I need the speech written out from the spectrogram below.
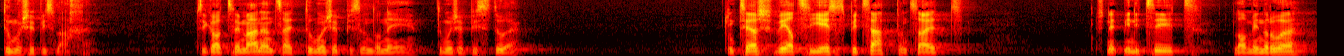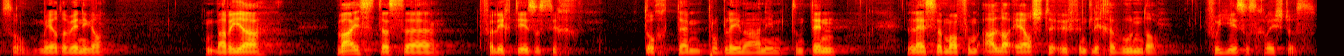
du musst etwas machen. Sie geht zu einem Mann und sagt: Du musst etwas unternehmen, du musst etwas tun. Und zuerst wehrt sie Jesus ein bisschen ab und sagt: Das ist nicht meine Zeit, lass mich in Ruhe, so mehr oder weniger. Und Maria weiß, dass äh, vielleicht Jesus sich doch dem Problem annimmt. Und dann lesen wir vom allerersten öffentlichen Wunder von Jesus Christus.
